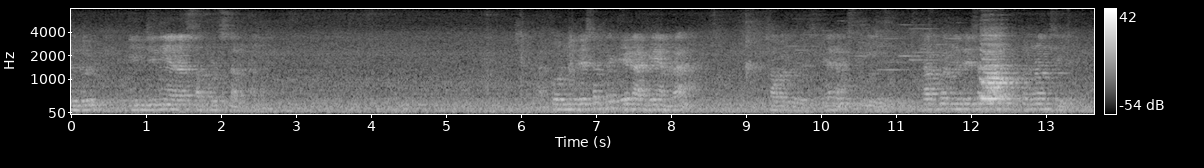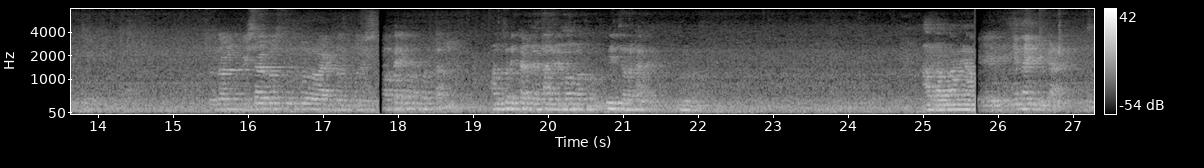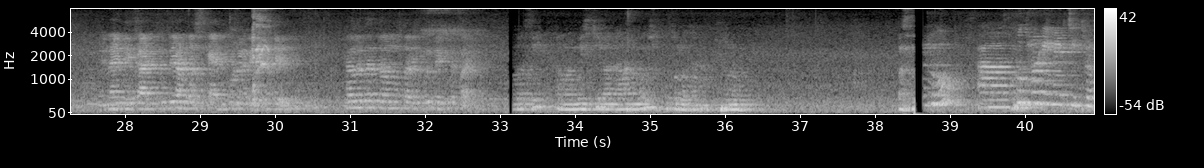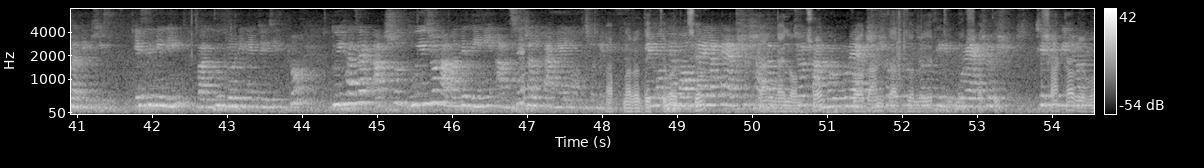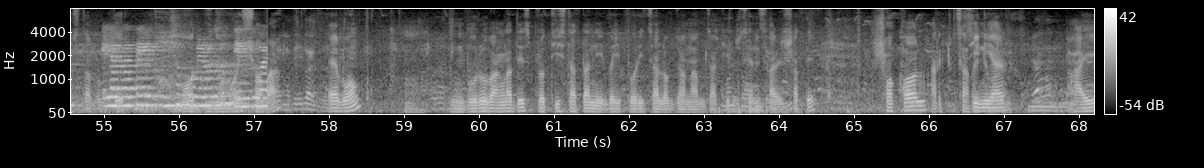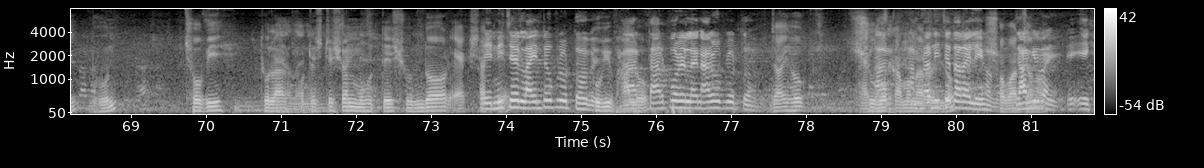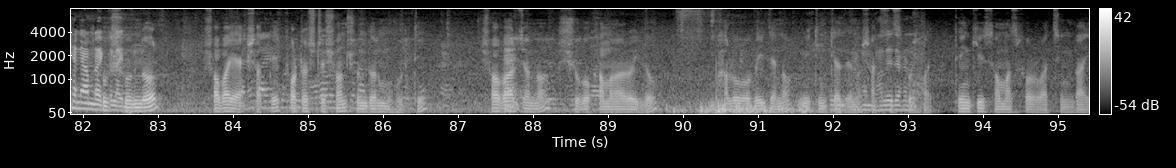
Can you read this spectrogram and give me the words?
শুধু ইঞ্জিনিয়ার আর support staff না। কর্মীদের সাথে এর আগে আমরা সভা করেছি তাই না? সব কর্মীদের সাথে তোমরাও ছিলে। সুতরাং বিষয়বস্তু তো একদম পরিষ্কার। কর্মকর্তা আন্তরিক কার্যে টাঙ্গের কর্মরত নির্জলা টাঙ্গে আদাব আমি এনআইডি কার্ড। এনআইডি কার্ড যদি আমরা স্ক্যান করে তাহলে তার জন্ম তারিখও দেখতে পাই। আমার মিষ্টি বা ধন্যবাদ। একটু আহ, ক্ষুদ্র ঋণের চিত্রটা দেখি। এসএমই ঋণ বা ক্ষুদ্র ঋণের যে চিত্র দুই হাজার আটশো দুই জন আমাদের ঋণী আছে টাঙ্গাইল অঞ্চলে। আপনারা দেখতে পাচ্ছেন মগরা এলাকায় একশো টাঙ্গাইল সাতাত্তর জন, অঞ্চল প্রধান কার্যালয়ের টিমের সাথে শাখা মত বিনিময় সভা এবং ব্যুরো বাংলাদেশ প্রতিষ্ঠাতা নির্বাহী পরিচালক জনাব জাকির হোসেন স্যারের সাথে সকল সিনিয়র ভাই বোন ছবি তোলার স্টেশন মুহূর্তে সুন্দর একসাথে এই নিচের লাইনটা উপরে উঠতে হবে। খুবই ভালো। আর তারপরের লাইন আরও উপরে উঠতে হবে। যাই হোক শুভ কামনা আমরা নিচে দাঁড়াইলেই হবে। সবার জাহাঙ্গীর ভাই এ- এইখানে আমরা একটা লাইন সুন্দর। সবাই একসাথে ফটো স্টেশন সুন্দর মুহূর্তে। সবার জন্য শুভকামনা রইল। ভালোভাবেই যেন মিটিংটা যেন সাকসেসফুল হয়। Thank you so much for watching bye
